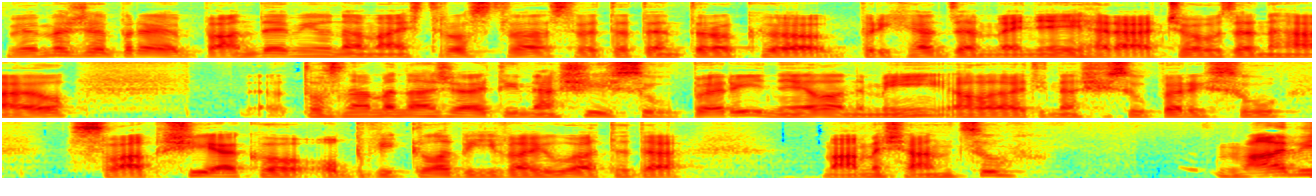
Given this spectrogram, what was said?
Vieme, že pre pandémiu na majstrovstva sveta tento rok e, prichádza menej hráčov z NHL. To znamená, že aj tí naši súperi, nielen my, ale aj tí naši súperi sú slabší ako obvykle bývajú a teda máme šancu? Mali by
